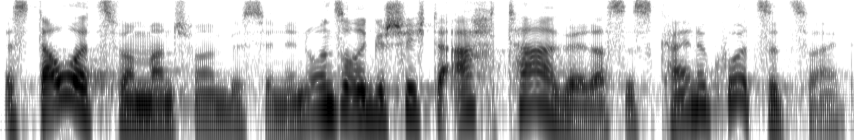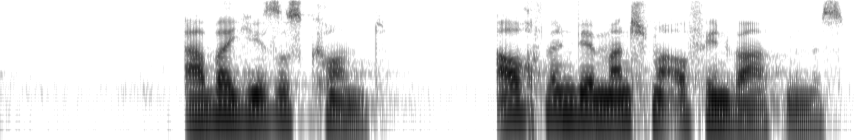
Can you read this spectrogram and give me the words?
Es dauert zwar manchmal ein bisschen, in unserer Geschichte acht Tage, das ist keine kurze Zeit, aber Jesus kommt, auch wenn wir manchmal auf ihn warten müssen.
